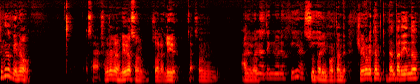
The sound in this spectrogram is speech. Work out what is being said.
Yo creo que no. O sea, yo creo que los libros son, son los libros. O sea, son Pero algo con la tecnología, sí. súper importante. Yo creo que están, están perdiendo,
